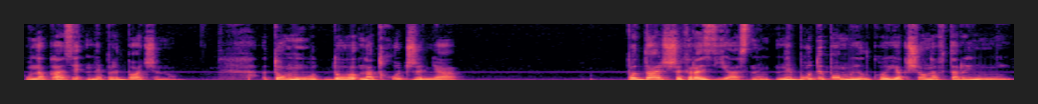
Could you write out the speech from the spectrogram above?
у наказі не передбачено. Тому до надходження подальших роз'яснень не буде помилкою, якщо на вторинній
